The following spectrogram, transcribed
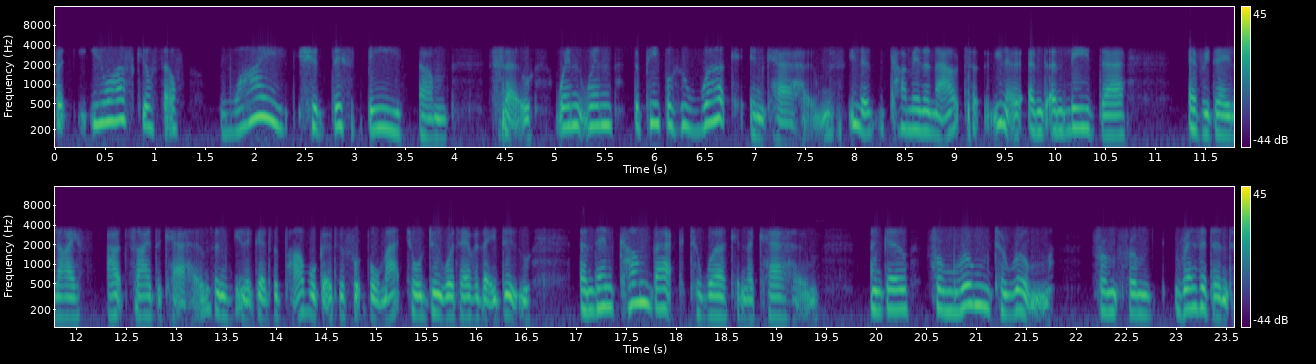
But you ask yourself, why should this be um, so when when the people who work in care homes, you know, come in and out, you know, and, and lead their everyday life outside the care homes and you know go to the pub or go to the football match or do whatever they do, and then come back to work in the care home and go from room to room, from, from resident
